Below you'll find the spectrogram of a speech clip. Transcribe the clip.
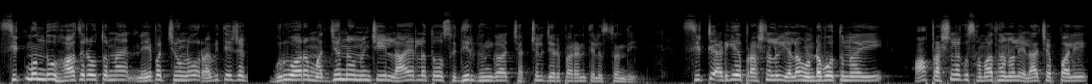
సిట్ ముందు హాజరవుతున్న నేపథ్యంలో రవితేజ గురువారం మధ్యాహ్నం నుంచి లాయర్లతో సుదీర్ఘంగా చర్చలు జరిపారని తెలుస్తోంది. సిట్ అడిగే ప్రశ్నలు ఎలా ఉండబోతున్నాయి? ఆ ప్రశ్నలకు సమాధానాలు ఎలా చెప్పాలి?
